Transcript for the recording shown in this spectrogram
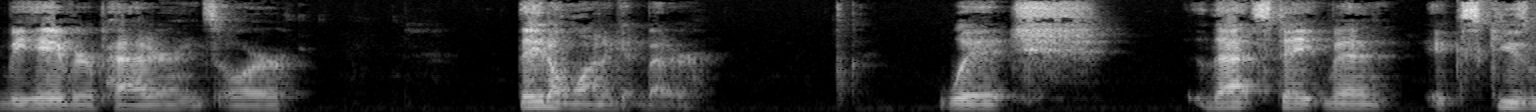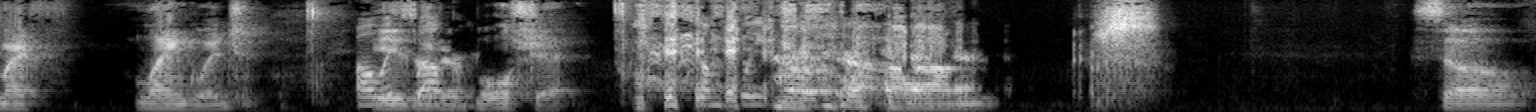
behavior patterns or they don't want to get better which that statement excuse my f- language Always is utter bullshit Complete bullshit. um, so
